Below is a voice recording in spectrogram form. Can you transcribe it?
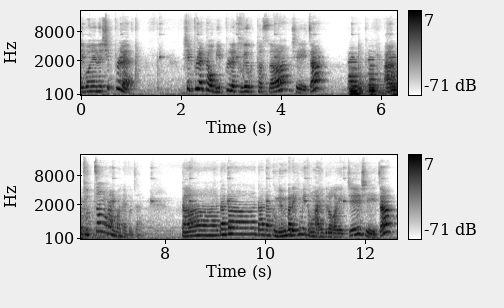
이번에는 C 플랫. C 플랫하고 미 플랫 두 개 붙었어. 시작. 아 부점으로 한번 해보자. 다다다 다다. 그럼 왼발에 힘이 더 많이 들어가겠지? 시작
